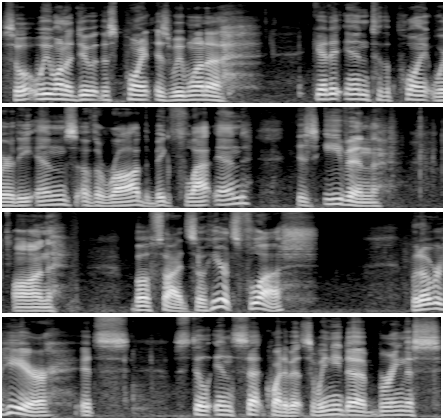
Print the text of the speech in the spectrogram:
So what we want to do at this point is we want to get it into the point where the ends of the rod, the big flat end, is even on both sides. So here it's flush, but over here it's still inset quite a bit. So we need to bring this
